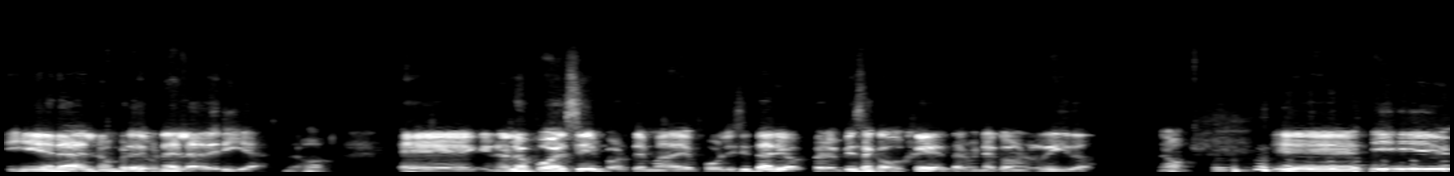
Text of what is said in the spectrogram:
y era el nombre de una heladería, ¿no? Eh, que no lo puedo decir por tema de publicitario, pero empieza con G, termina con Rido, ¿no? Eh, y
